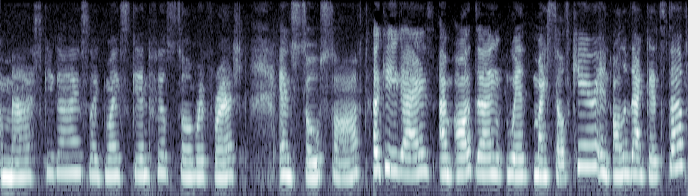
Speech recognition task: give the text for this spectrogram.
mask you guys. Like my skin feels so refreshed and so soft. Okay you guys i'm all done with my self-care and all of that good stuff.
